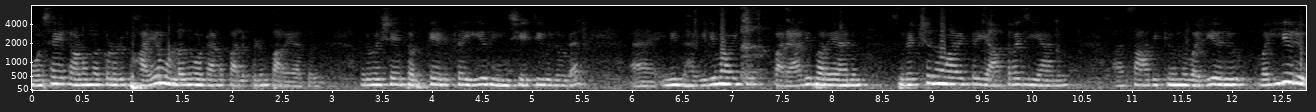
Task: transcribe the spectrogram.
മോശമായി കാണുമെന്നൊക്കെ ഒരു ഭയം ഉള്ളത് കൊണ്ടാണ് പലപ്പോഴും പറയാത്തത്. ഒരു പക്ഷേ ഫെഫ്ക എടുത്ത ഈ ഒരു ഇനിഷ്യേറ്റീവിലൂടെ ഇനി ധൈര്യമായിട്ട് പരാതി പറയാനും സുരക്ഷിതമായിട്ട് യാത്ര ചെയ്യാനും സാധിക്കുമെന്ന് വലിയൊരു വലിയൊരു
